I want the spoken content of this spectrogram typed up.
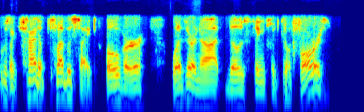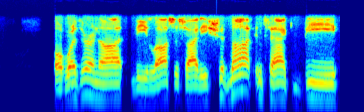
was a kind of plebiscite over whether or not those things would go forward or whether or not the Law Society should not, in fact, be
